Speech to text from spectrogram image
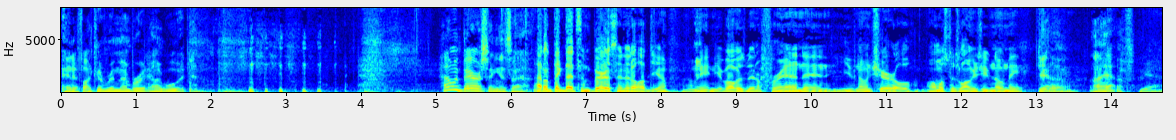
And if I could remember it, I would. How embarrassing is that? I don't think that's embarrassing at all, Jim. I mean, you've always been a friend, and you've known Cheryl almost as long as you've known me. Yeah, So, I have. yeah.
